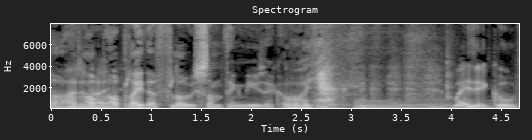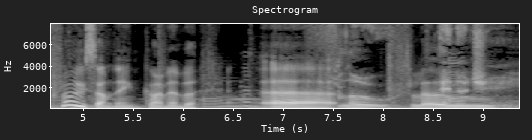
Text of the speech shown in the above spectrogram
Oh, I don't I'll, know. I'll play the flow something music. Oh yeah. what is it called? Flow something. Can't remember. Uh, flow, flow energy.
